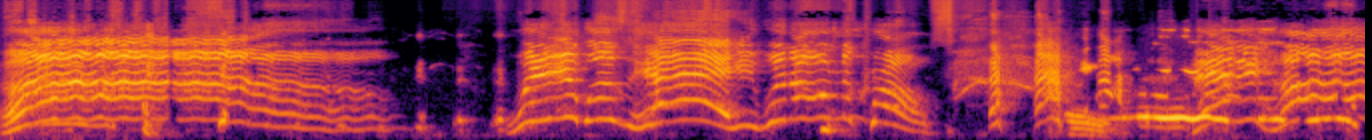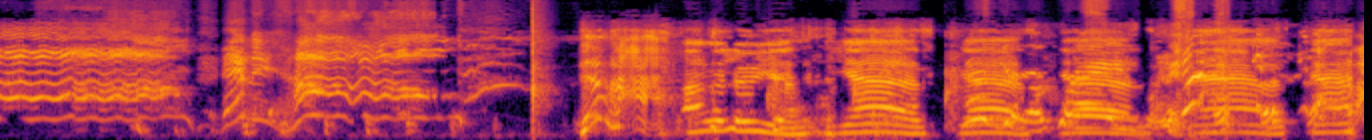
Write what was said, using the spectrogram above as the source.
"Ah." when it was hey, he went on the cross. and he hung, and he hung. Him high. Hallelujah. Yes, yes, yes, yes, yes.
